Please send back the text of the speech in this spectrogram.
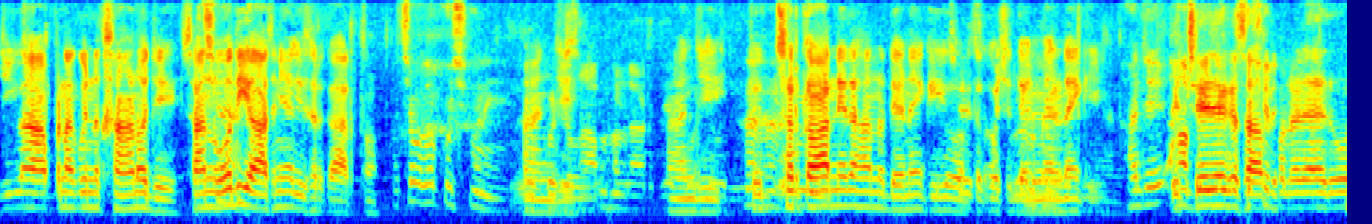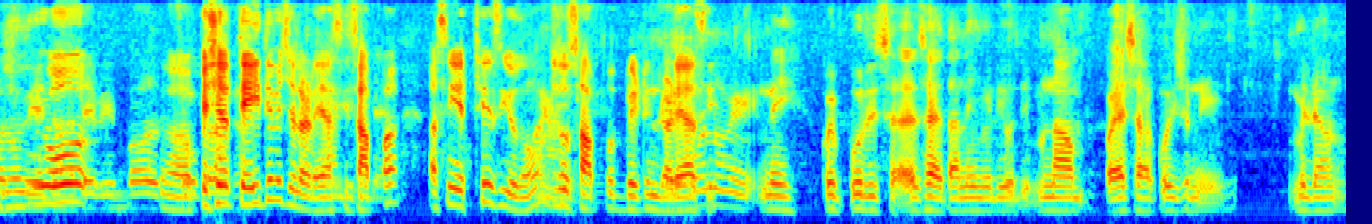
ਜੀ ਆਪਣਾ ਕੋਈ ਨੁਕਸਾਨ ਹੋ ਜੇ ਸਾਨੂੰ ਉਹਦੀ ਆਸ ਨਹੀਂ ਹੈਗੀ ਸਰਕਾਰ ਤੋਂ। ਅੱਛਾ ਉਹਦਾ ਕੁਝ ਨਹੀਂ। ਹਾਂਜੀ। ਹਾਂਜੀ। ਤੇ ਸਰਕਾਰ ਨੇ ਤਾਂ ਸਾਨੂੰ ਦੇਣੇ ਕੀ ਹੋਰ ਤੇ ਕੁਝ ਦੇ ਮਿਲਣੇ ਕੀ। ਹਾਂਜੀ ਪਿੱਛੇ ਜੇ ਕਿ ਸੱਪ ਲੜਿਆ ਉਹਨੂੰ ਵੀ ਉਹ ਦੇ ਵੀ ਪਿਛਲੇ 23 ਦੇ ਵਿੱਚ ਲੜਿਆ ਸੀ ਸੱਪ। ਅਸੀਂ ਇੱਥੇ ਸੀ ਉਦੋਂ ਜਦੋਂ ਸੱਪ ਬੇਟੀ ਨੂੰ ਲੜਿਆ ਸੀ। ਵੀ ਨਹੀਂ ਕੋਈ ਪੂਰੀ ਸਹਾਇ- ਸਹਾਇਤਾ ਨਹੀਂ ਮਿਲੀ ਉਹਦੀ ਨਾ ਪੈਸਾ ਕੁਝ ਨਹੀਂ ਮਿਲਿਆ ਉਹਨੂੰ।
